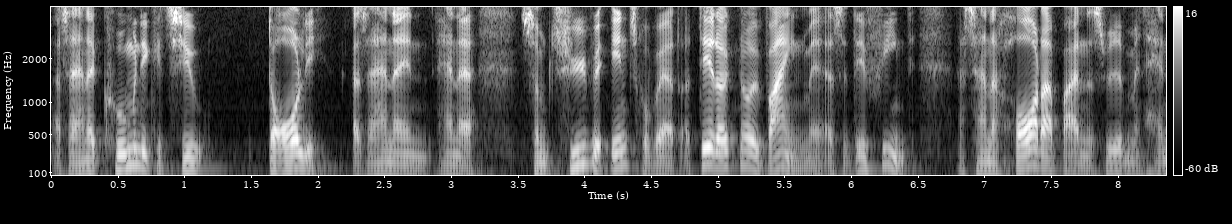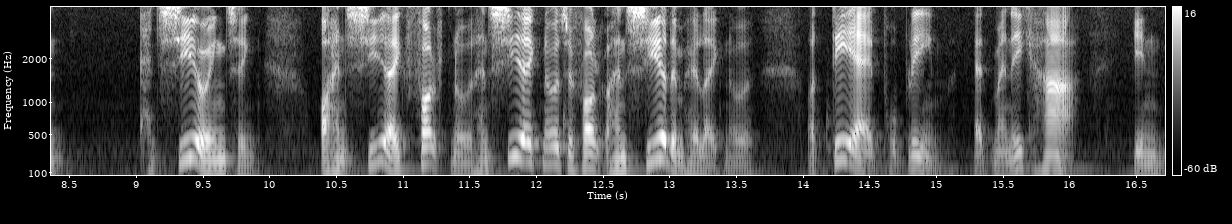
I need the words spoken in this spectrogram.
Altså han er kommunikativ dårlig. Altså han er, en, han er som type introvert, og det er der ikke noget i vejen med. Altså det er fint. Altså han er hårdt arbejdende osv., men han, han siger jo ingenting. Og han siger ikke folk noget. Han siger ikke noget til folk, og han siger dem heller ikke noget. Og det er et problem, at man ikke har en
